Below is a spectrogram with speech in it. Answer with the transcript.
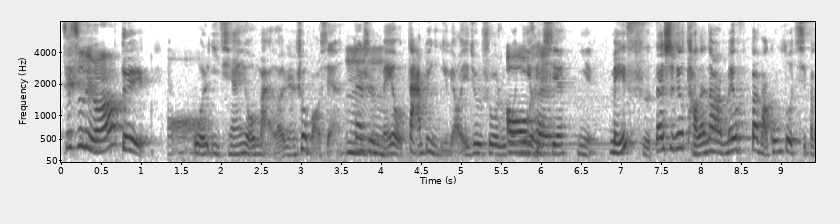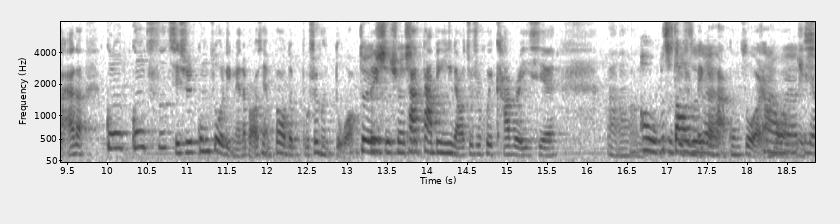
在这里吗？对，哦，我以前有买了人寿保险，嗯但是嗯没有大病医疗，也就是说，如果哦你有一些你没死，但是就躺在那儿没有办法工作起不来的，公公司其实工作里面的保险报的不是很多，对，所以它。大病医疗就是会 cover 一些，嗯，哦我不知道就是没办法工作，然后那些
